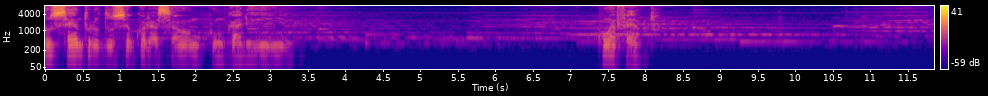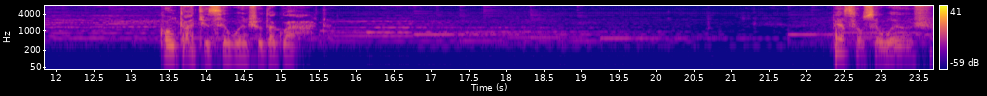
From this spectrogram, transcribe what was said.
do centro do seu coração com carinho, com afeto. Contate seu anjo da guarda. Peça ao seu anjo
